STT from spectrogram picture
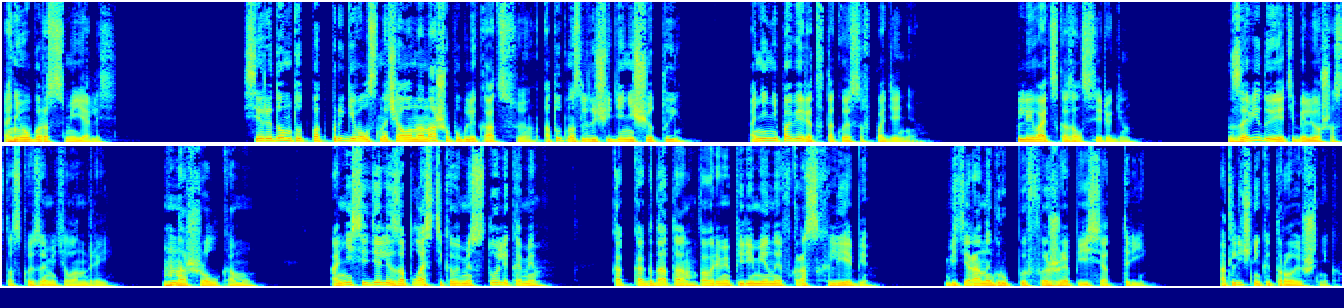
Они оба рассмеялись. Серый дом тут подпрыгивал сначала на нашу публикацию, а тут на следующий день еще ты. Они не поверят в такое совпадение. Плевать, сказал Серегин. Завидую я тебе, Леша, с тоской заметил Андрей. Нашел кому. Они сидели за пластиковыми столиками, как когда-то во время перемены в Красхлебе. Ветераны группы ФЖ-53. Отличник и троечник.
